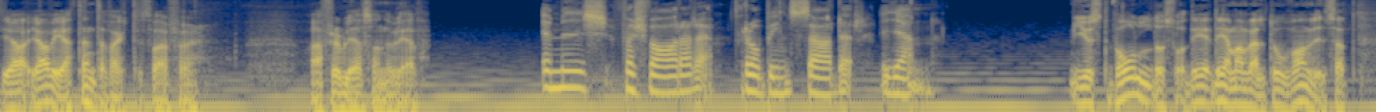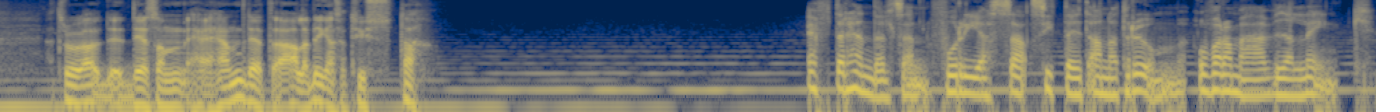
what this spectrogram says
Jag, jag vet inte faktiskt varför, varför det blev som det blev. Emirs försvarare, Robin Söder, igen. Just våld och så, det, det är man väldigt ovan vid. Så att jag tror det, det som händer är att alla blir ganska tysta. Efter händelsen får Resa sitta i ett annat rum och vara med via länk.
